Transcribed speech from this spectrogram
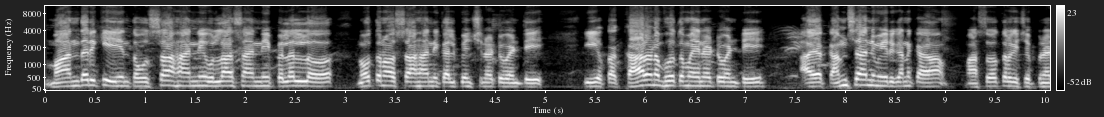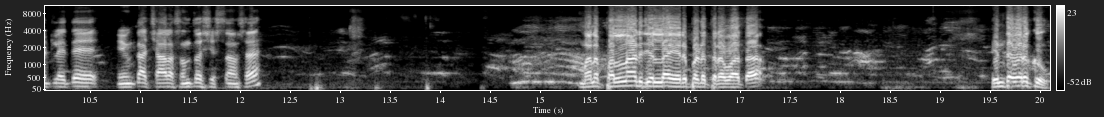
మా అందరికీ ఇంత ఉత్సాహాన్ని ఉల్లాసాన్ని పిల్లల్లో నూతనోత్సాహాన్ని కల్పించినటువంటి ఈ యొక్క కారణభూతమైనటువంటి ఆ యొక్క అంశాన్ని మీరు కనుక మా శ్రోతలకు చెప్పినట్లయితే మేము ఇంకా చాలా సంతోషిస్తాం సార్. మన పల్నాడు జిల్లా ఏర్పడిన తర్వాత ఇంతవరకు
